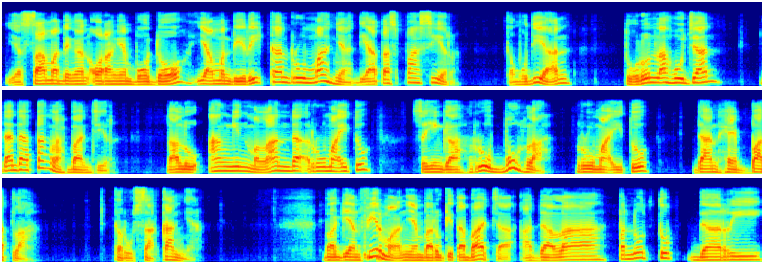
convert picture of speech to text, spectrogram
ia sama dengan orang yang bodoh yang mendirikan rumahnya di atas pasir. Kemudian turunlah hujan dan datanglah banjir. Lalu angin melanda rumah itu sehingga rubuhlah rumah itu dan hebatlah kerusakannya. Bagian firman yang baru kita baca adalah penutup dari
